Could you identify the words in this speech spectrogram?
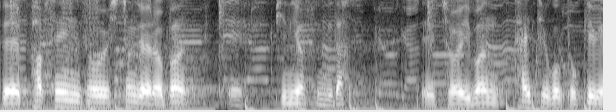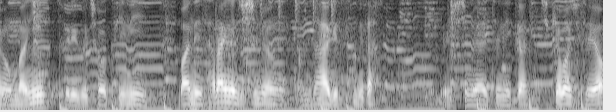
네, 팝스인 서울 시청자 여러분, 네, 빈이었습니다. 네, 저 이번 타이틀곡 도깨비 방망이 그리고 저 빈이 많이 사랑해 주시면 감사하겠습니다. 네, 열심히 할 테니까 지켜봐 주세요.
